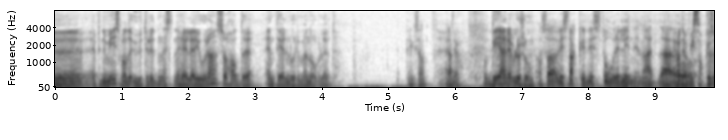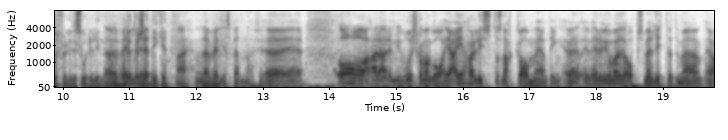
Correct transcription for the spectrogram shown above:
eh, epidemi som hadde utryddet nesten hele jorda, så hadde en del nordmenn overlevd. Ikke sant? Ja. Ja. Og de er revolusjon. Altså, vi snakker de store linjene her. Det er jo Ja, vi snakker selvfølgelig de store det linjene, er og dette skjedde ikke. Nei, det er veldig spennende. Uh, å, her er det mye. Hvor skal man gå? Jeg har lyst til å snakke om én ting. Eller, eller vi kan bare oppsummere litt dette med Ja.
